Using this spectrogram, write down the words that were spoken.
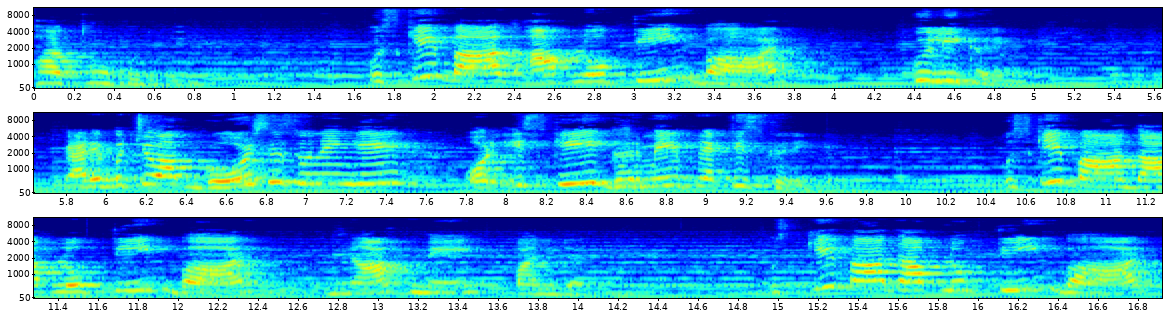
हाथों को धोएँगे उसके बाद आप लोग तीन बार कुली करेंगे। प्यारे बच्चों, आप गौर से सुनेंगे और इसकी घर में प्रैक्टिस करेंगे। उसके बाद आप लोग तीन बार नाक में पानी डालेंगे। उसके बाद आप लोग तीन बार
